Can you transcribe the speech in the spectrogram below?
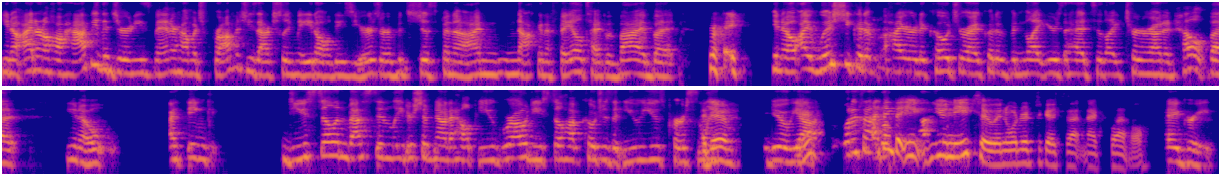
you know, I don't know how happy the journey's been, or how much profit she's actually made all these years, or if it's just been a I'm not going to fail type of vibe. But right, you know, I wish she could have hired a coach, or I could have been light years ahead to like turn around and help. But you know, I think do you still invest in leadership now to help you grow? Do you still have coaches that you use personally? I do. You do, yeah. yeah. What is that? I think that you, you need to in order to go to that next level. I agree.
